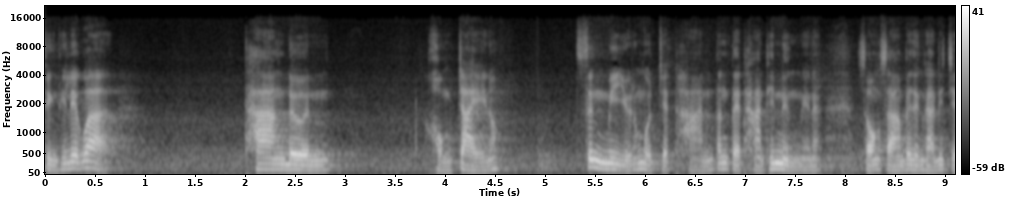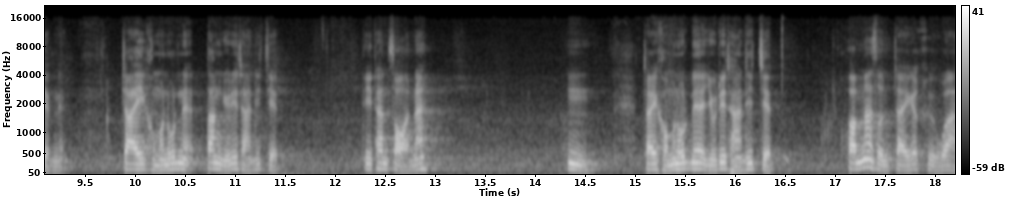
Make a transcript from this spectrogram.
สิ่งที่เรียกว่า ทางเดินของใจเนาะ ซึ่งมีอยู่ทั้งหมด 7 ฐาน ตั้งแต่ฐานที่1เนี่ยนะสองสามไปถึงฐานที่7เนี่ย ใจของมนุษย์เนี่ยตั้งอยู่ที่ฐานที่ 7 ที่ท่านสอนนะ อืม ใจของมนุษย์เนี่ยอยู่ที่ฐานที่เจ็ดความน่าสนใจก็คือว่า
